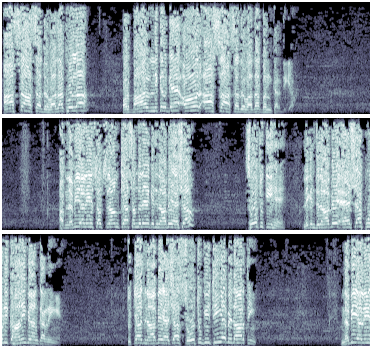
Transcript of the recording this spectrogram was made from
آسا آسا دروازہ کھولا اور باہر نکل گئے اور آسا آسا دروازہ بند کر دیا۔ اب نبی علی السلام کیا سمجھ رہے ہیں کہ جناب ایشا سو چکی ہیں، لیکن جناب ایشا پوری کہانی بیان کر رہی ہیں۔ تو کیا جناب ایشا سو چکی تھی یا بیدار تھی نبی علی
